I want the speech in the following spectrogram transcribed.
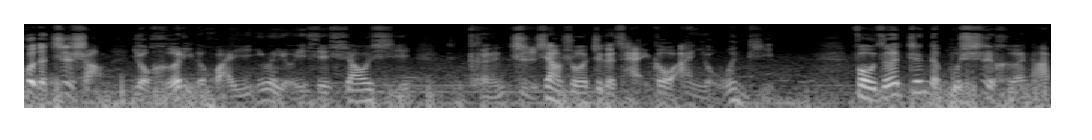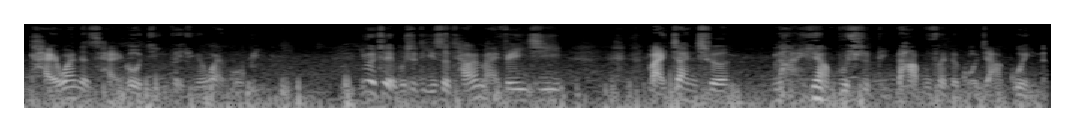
或者至少有合理的怀疑，因为有一些消息可能指向说这个采购案有问题，否则真的不适合拿台湾的采购经费去跟外国比，因为这也不是第一次，台湾买飞机、买战车，哪一样不是比大部分的国家贵呢？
